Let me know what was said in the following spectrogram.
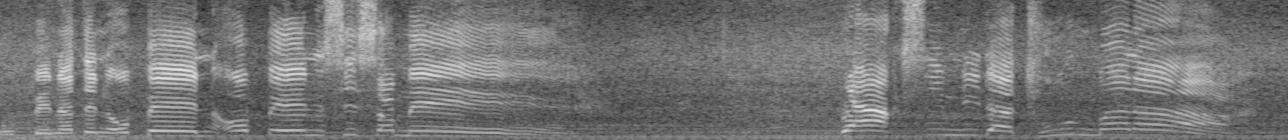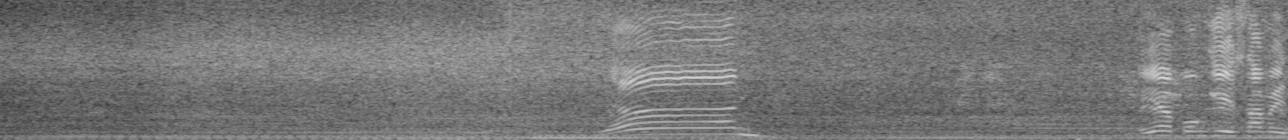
Open natin, open, open sesame. Proximidad mana. Yan. Ayan pong guys namin.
